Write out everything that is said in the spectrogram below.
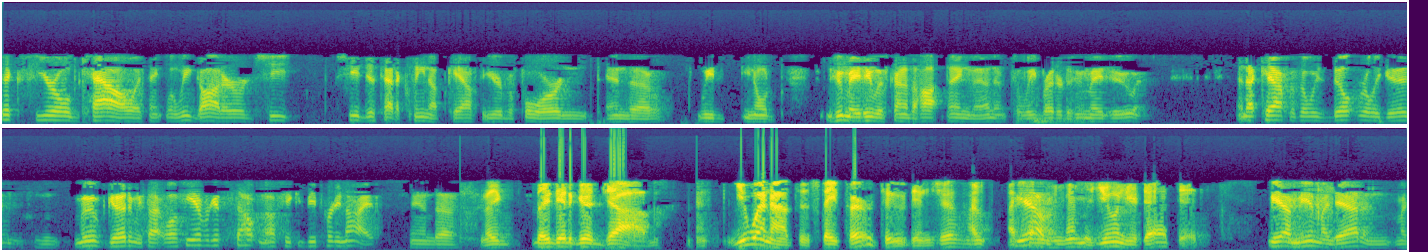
six-year-old cow, I think. When we got her, she she had just had a cleanup calf the year before, and and uh, we, you know, who made who was kind of the hot thing then, and so we bred her to who made who, and and that calf was always built really good, and moved good, and we thought, well, if he ever gets stout enough, he could be pretty nice. And uh, They they did a good job. You went out to the state fair too, didn't you? I I Yeah. can't remember. You and your dad did. Yeah, me and my dad and my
